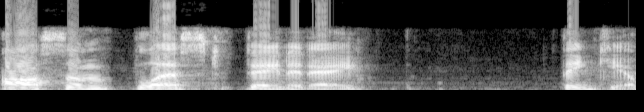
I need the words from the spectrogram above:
awesome, blessed day today. Thank you.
